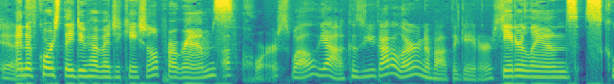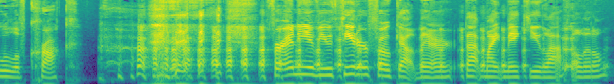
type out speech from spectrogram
And of course, they do have educational programs. of course, well, yeah, because you got to learn about the gators. Gatorland's School of Croc. For any of you theater folk out there, that might make you laugh a little.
